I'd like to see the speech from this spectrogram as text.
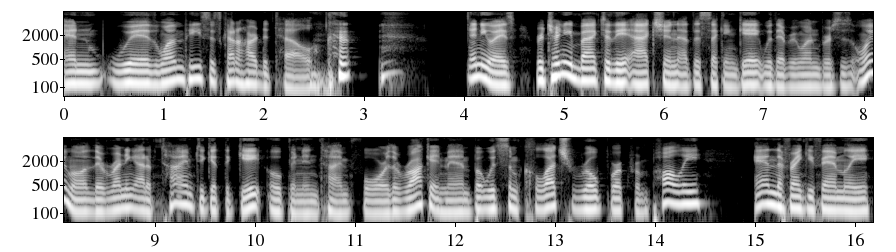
And with One Piece, it's kind of hard to tell. Anyways, returning back to the action at the second gate with everyone versus Oimo, they're running out of time to get the gate open in time for the Rocket Man, but with some clutch rope work from Polly and the Franky family,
